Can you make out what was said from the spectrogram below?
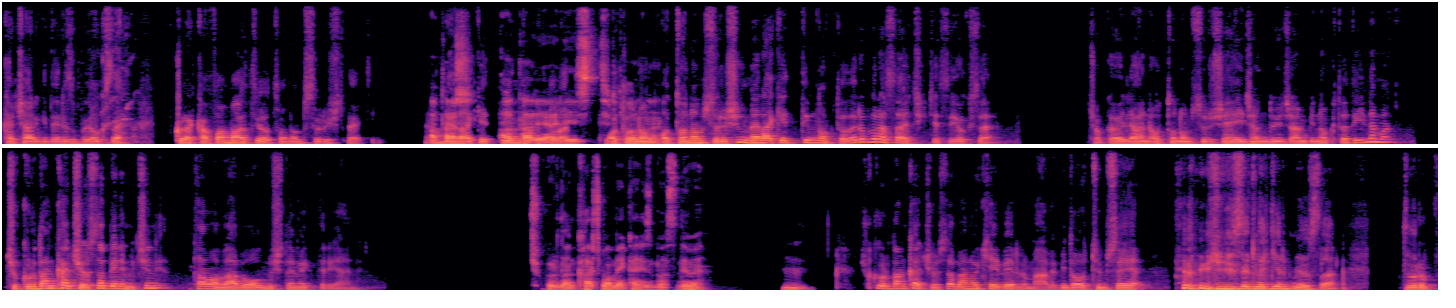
kaçar gideriz bu yoksa çukura kafama atıyor otonom sürüşte. Atar, merak ettiğim atar noktalar. yani Otonom, onunla- otonom sürüşün merak ettiğim noktaları burası açıkçası. Yoksa çok öyle hani otonom sürüşe heyecan duyacağım bir nokta değil ama çukurdan kaçıyorsa benim için tamam abi olmuş demektir yani. Çukurdan kaçma mekanizması değil mi? Hmm. Çukurdan kaçıyorsa ben okey veririm abi. Bir de o tümseye yüzüyle girmiyorsa durup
